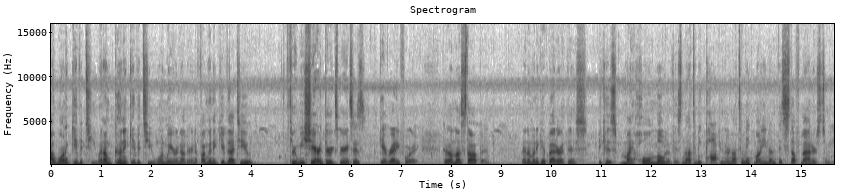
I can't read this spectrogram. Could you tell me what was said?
I want to give it to you. And I'm going to give it to you one way or another. And if I'm going to give that to you through me sharing through experiences, get ready for it. Because I'm not stopping. And I'm going to get better at this. Because my whole motive is not to be popular, not to make money. None of this stuff matters to me.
